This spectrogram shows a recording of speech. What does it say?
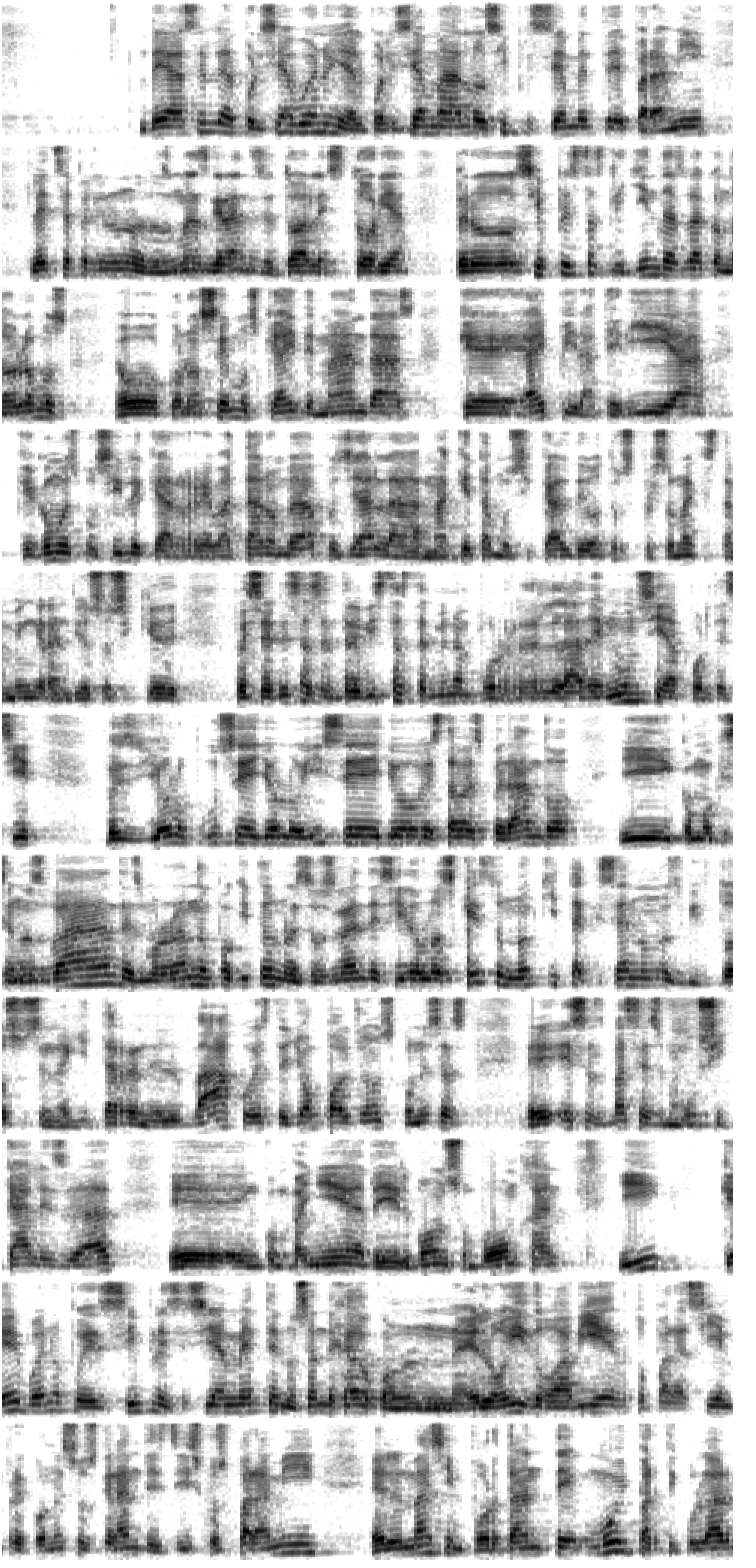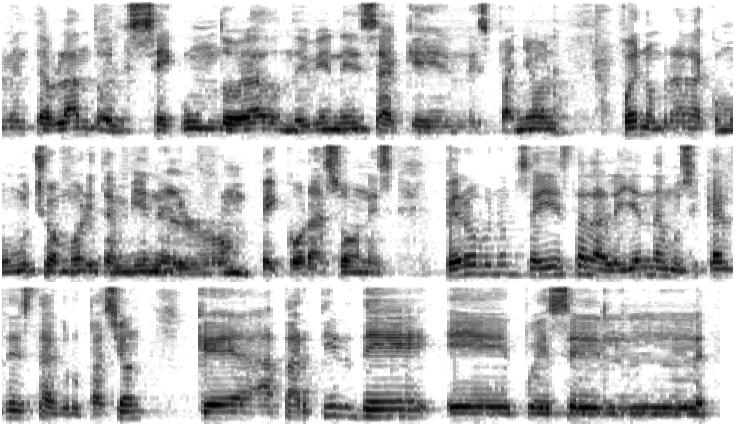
de hacerle al policía bueno y al policía malo, sí, precisamente para mí Led Zeppelin uno de los más grandes de toda la historia, pero siempre estas leyendas, ¿va? Cuando hablamos o conocemos que hay demandas, que hay piratería, que cómo es posible que arrebataron, ¿verdad? Pues ya la maqueta musical de otros personajes también grandiosos y que pues en esas entrevistas terminan por la denuncia, por decir, pues yo lo puse, yo lo hice, yo estaba esperando y como que se nos van desmoronando un poquito nuestros grandes ídolos, que esto no quita que sean unos virtuosos en la guitarra, en el bajo, este John Paul Jones con esas, eh, esas bases musicales, ¿verdad? Eh, en compañía del Bonzo Bonham y que bueno, pues simple y sencillamente nos han dejado con el oído abierto para siempre con esos grandes discos. Para mí, el más importante, muy particularmente hablando del segundo, ¿verdad? Donde viene esa que en español fue nombrada como Mucho Amor y también el Rompecorazones. Pero bueno, pues ahí está la leyenda musical de esta agrupación que a partir de, eh, pues, el,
